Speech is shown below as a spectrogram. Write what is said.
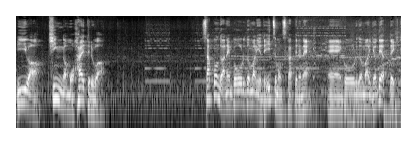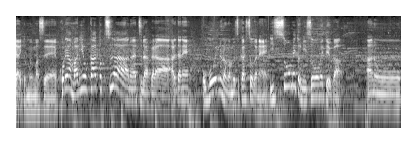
いいわ。金がもう生えてるわ。さあ、今度はね、ゴールドマリオでいつも使ってるね、えー、ゴールドマリオでやっていきたいと思います。これはマリオカートツアーのやつだから、あれだね、覚えるのが難しそうだね。1走目と2走目というか、あのー、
